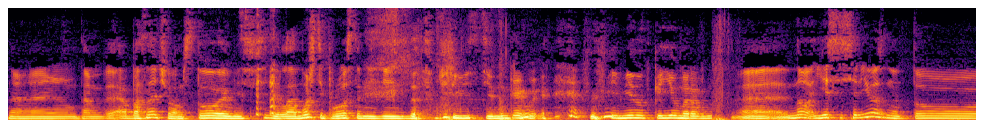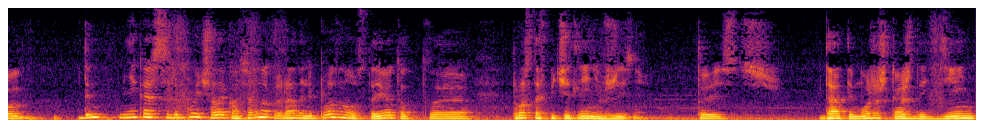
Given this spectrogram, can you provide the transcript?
э, там, обозначу вам стоимость, все дела. Можете просто мне деньги перевести, ну как бы минутка юмора. Э, но если серьезно, то да, мне кажется, любой человек, он все равно рано или поздно устает от просто впечатлений в жизни. То есть, да, ты можешь каждый день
